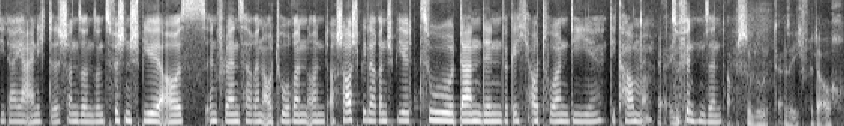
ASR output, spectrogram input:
die da ja eigentlich das schon so, so ein Zwischenspiel aus Influencerin, Autorin und auch Schauspielerin spielt, zu dann den wirklich Autoren, die, die kaum ja, zu finden sind. Absolut. Also ich würde auch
